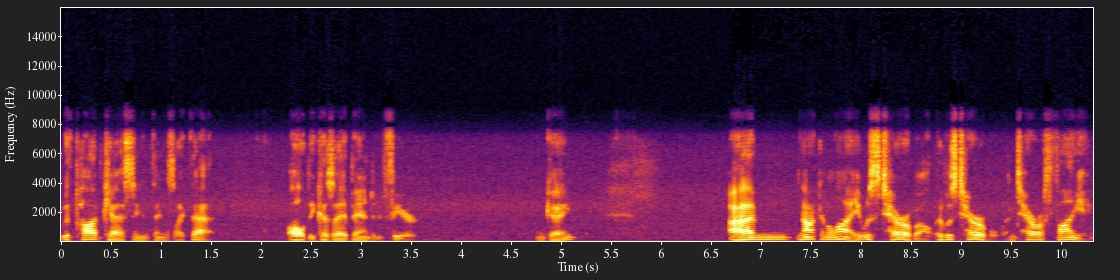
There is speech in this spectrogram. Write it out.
with podcasting and things like that. All because I abandoned fear. Okay? I'm not gonna lie, it was terrible. It was terrible and terrifying.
